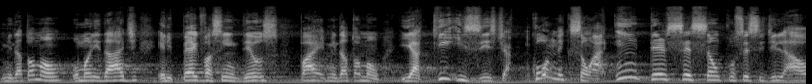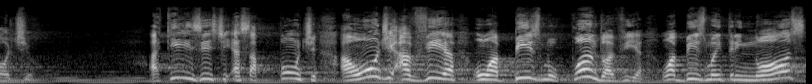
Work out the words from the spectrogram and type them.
me dá tua mão, humanidade, ele pega e fala assim: Deus, Pai, me dá tua mão. E aqui existe a conexão, a intercessão com C áudio. Aqui existe essa ponte, aonde havia um abismo, quando havia um abismo entre nós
